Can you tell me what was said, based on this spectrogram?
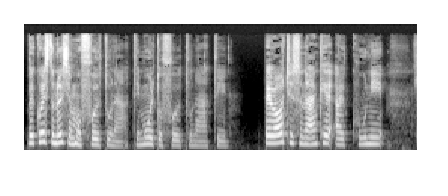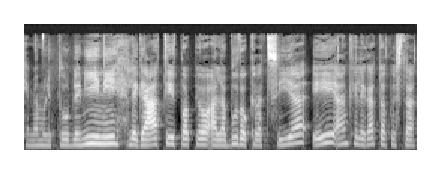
Per questo noi siamo fortunati, molto fortunati, però ci sono anche alcuni chiamiamoli problemini legati proprio alla burocrazia e anche legato a questa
